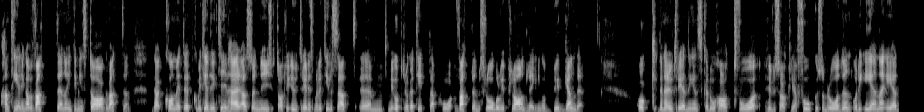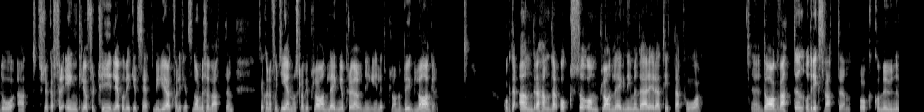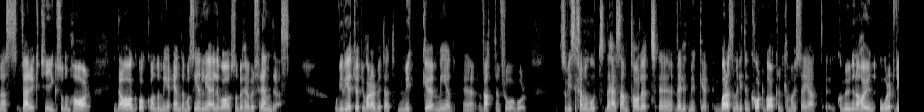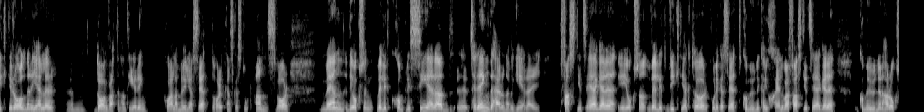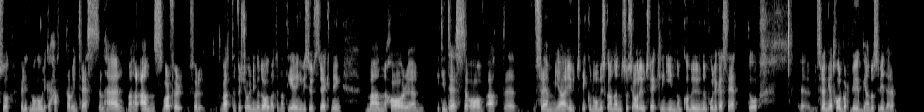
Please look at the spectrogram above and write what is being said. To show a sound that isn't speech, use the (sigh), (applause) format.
hantering av vatten och inte minst dagvatten. Det har kommit ett kommittédirektiv här, alltså en ny statlig utredning som har blivit tillsatt ehm, med uppdrag att titta på vattenfrågor vid planläggning och byggande. Och den här utredningen ska då ha två huvudsakliga fokusområden och det ena är då att försöka förenkla och förtydliga på vilket sätt miljökvalitetsnormer för vatten ska kunna få genomslag vid planläggning och prövning enligt plan och bygglagen. Och det andra handlar också om planläggning men där är det att titta på Eh, dagvatten och dricksvatten och kommunernas verktyg som de har idag och om de är ändamålsenliga eller vad som behöver förändras. Och vi vet ju att du har arbetat mycket med eh, vattenfrågor. Så vi ser fram emot det här samtalet eh, väldigt mycket. Bara som en liten kort bakgrund kan man ju säga att eh, kommunerna har ju en oerhört viktig roll när det gäller eh, dagvattenhantering på alla möjliga sätt och har ett ganska stort ansvar. Men det är också en väldigt komplicerad eh, terräng det här att navigera i. Fastighetsägare är ju också en väldigt viktig aktör på olika sätt. Kommunen kan ju själv vara fastighetsägare. Kommunen har också väldigt många olika hattar och intressen här. Man har ansvar för, för vattenförsörjning och dagvattenhantering i viss utsträckning. Man har eh, ett intresse av att eh, främja ut, ekonomisk och annan social utveckling inom kommunen på olika sätt och eh, främja ett hållbart byggande och så vidare.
